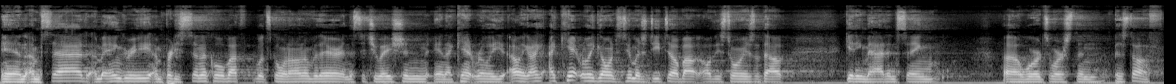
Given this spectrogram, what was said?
And I'm sad, I'm angry, I'm pretty cynical about what's going on over there in the situation, and I can't really, I, I can't really go into too much detail about all these stories without getting mad and saying uh, words worse than pissed off.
